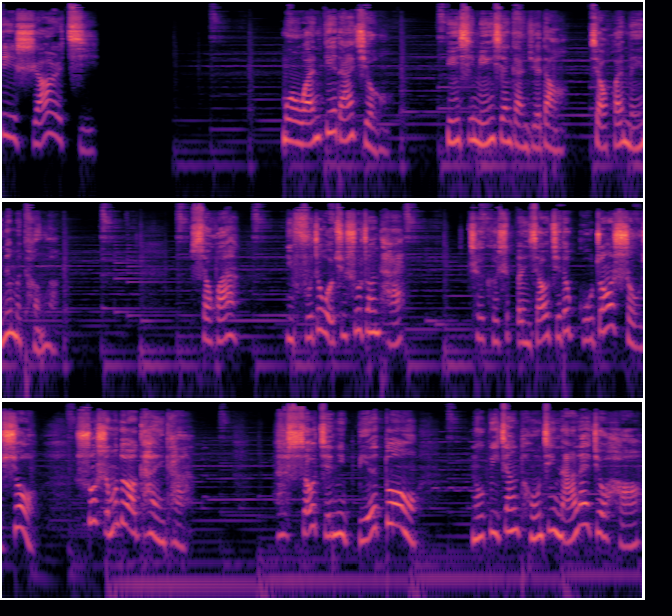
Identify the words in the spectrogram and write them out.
第十二集，抹完跌打酒，云溪明显感觉到脚踝没那么疼了。小环，你扶着我去梳妆台，这可是本小姐的古装首秀，说什么都要看一看。哎小姐你别动，奴婢将铜镜拿来就好。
